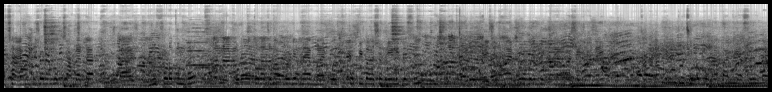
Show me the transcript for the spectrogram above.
আচ্ছা এখন বিষয়টা হচ্ছে আমরা একটা গ্রুপ ফটো তুলবো। ফটো তোলার জন্য অলরেডি আমরা মানে প্রিপারেশন নিয়ে নিতেছি। এই যে হয় পুরোপুরি প্রোগ্রামে আমরা সেই হয় নাই ছোটো প্রোগ্রাম বাকি আছে তার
